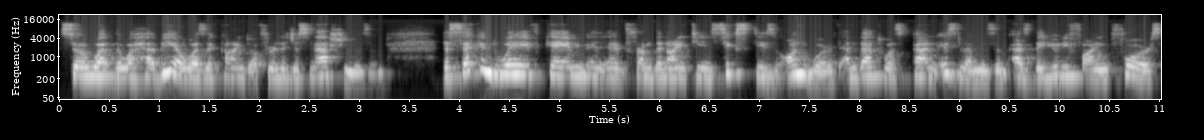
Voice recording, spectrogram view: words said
So what the Wahhabiyah was a kind of religious nationalism. The second wave came uh, from the 1960s onward, and that was Pan Islamism as the unifying force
